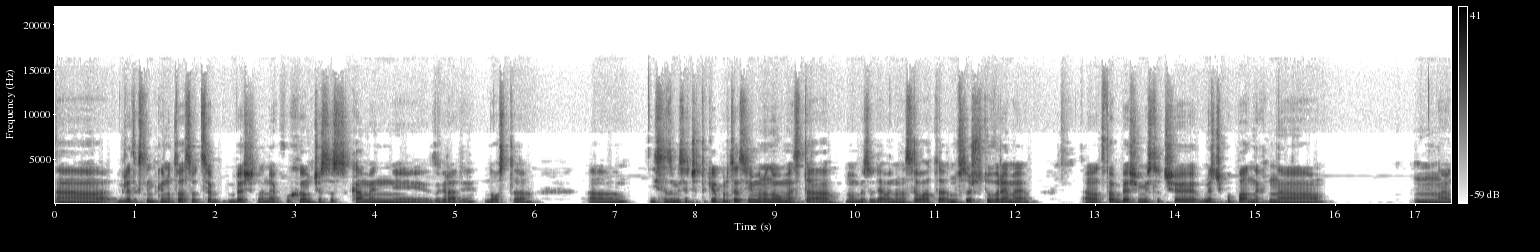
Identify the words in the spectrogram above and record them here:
А, гледах снимки на това сърце, беше на някакво хъмче с каменни сгради, доста. А, и се замисля, че такива процеси има на много места на обезлюдяване на селата, но в същото време а, това беше, мисля, че, мисля, че попаднах на, на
